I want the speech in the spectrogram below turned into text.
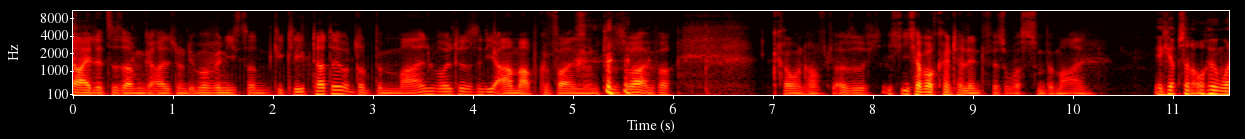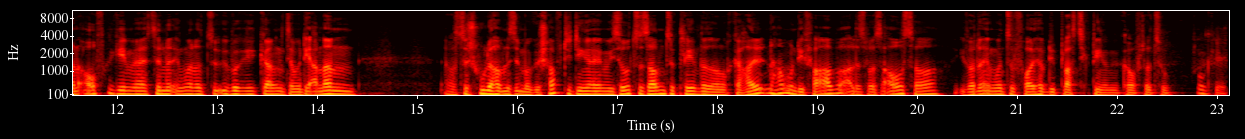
Teile zusammengehalten und immer wenn ich es dann geklebt hatte und dann bemalen wollte, sind die Arme abgefallen und das war einfach grauenhaft. Also ich, ich, habe auch kein Talent für sowas zum Bemalen. Ja, ich habe es dann auch irgendwann aufgegeben, wir sind dann irgendwann dazu übergegangen. Wir, die anderen aus der Schule haben das immer geschafft, die Dinger irgendwie so zusammenzukleben, dass sie auch noch gehalten haben und die Farbe, alles was aussah. Ich war dann irgendwann zu faul, ich habe die Plastikdinger gekauft dazu. Okay.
